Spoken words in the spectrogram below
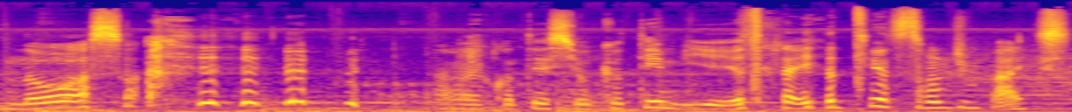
Nossa! ah, aconteceu o que eu temia, ia atrair atenção demais.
